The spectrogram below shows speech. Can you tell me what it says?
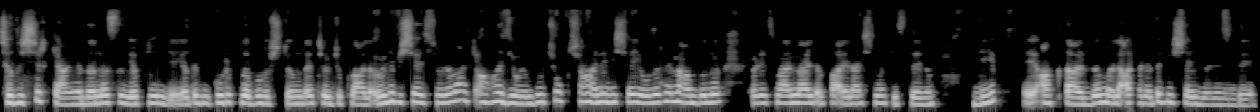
çalışırken ya da nasıl yapayım diye ya da bir grupla buluştuğumda çocuklarla öyle bir şey söylüyorlar ki aha diyorum bu çok şahane bir şey olur hemen bunu öğretmenlerle paylaşmak isterim deyip e, aktardığım böyle arada bir şey görevindeyim.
